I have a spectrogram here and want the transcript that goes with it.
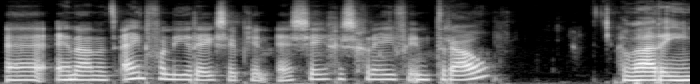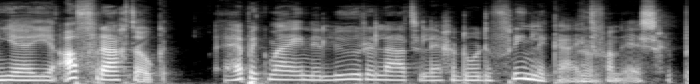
Uh, en aan het eind van die reeks heb je een essay geschreven in Trouw. Waarin je je afvraagt ook, heb ik mij in de luren laten leggen door de vriendelijkheid van de SGP?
